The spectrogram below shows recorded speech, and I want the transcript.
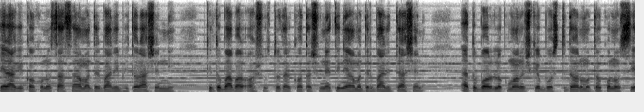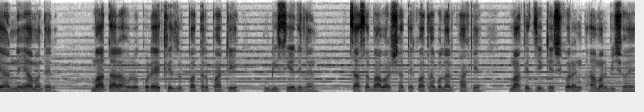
এর আগে কখনো চাচা আমাদের বাড়ির ভিতর আসেননি, কিন্তু বাবার অসুস্থতার কথা শুনে তিনি আমাদের বাড়িতে আসেন। এত বড়লোক মানুষকে বসতে দেওয়ার মতো কোনো চেয়ার নেই আমাদের। মা তাড়াহুড়ো করে খেজুর পাতার পাটি বিছিয়ে দিলেন। চাচা বাবার সাথে কথা বলার ফাঁকে মাকে জিজ্ঞেস করেন আমার বিষয়ে।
